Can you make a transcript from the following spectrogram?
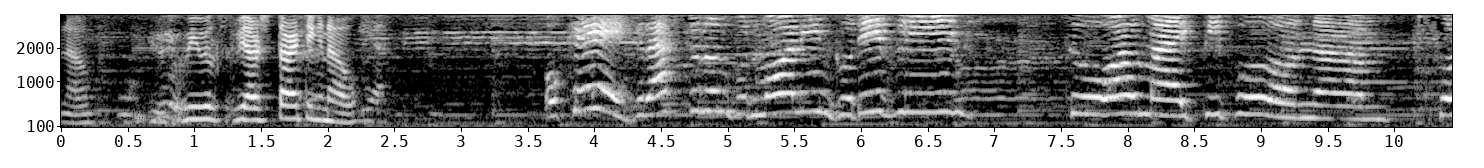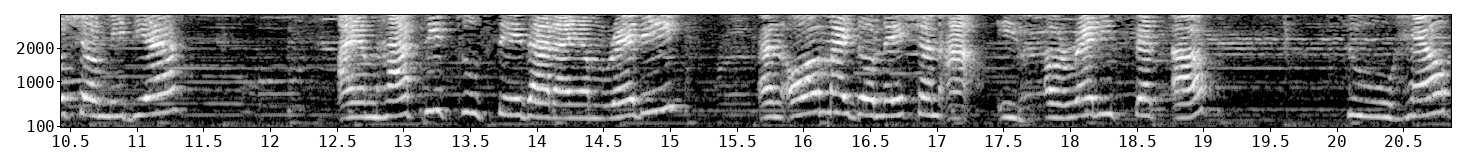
Now, we will. We are starting now. Yeah. Okay, good afternoon, good morning, good evening to all my people on um, social media. I am happy to say that I am ready and all my donation is already set up to help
